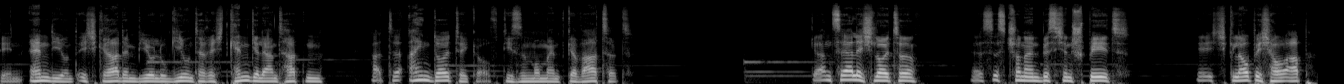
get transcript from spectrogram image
den Andy und ich gerade im Biologieunterricht kennengelernt hatten, hatte eindeutig auf diesen Moment gewartet. Ganz ehrlich, Leute, es ist schon ein bisschen spät. Ich glaube, ich hau ab.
